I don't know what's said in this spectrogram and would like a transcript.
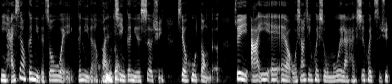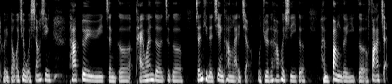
你还是要跟你的周围、跟你的环境、跟你的社群是有互动的，所以 R E A L 我相信会是我们未来还是会持续推动，而且我相信它对于整个台湾的这个整体的健康来讲，我觉得它会是一个很棒的一个发展，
